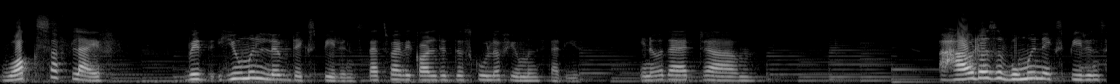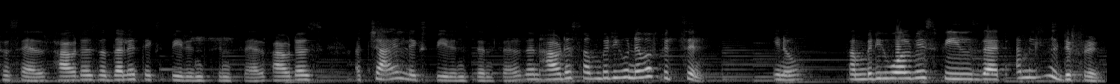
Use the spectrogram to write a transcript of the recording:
walks of life with human lived experience. That's why we called it the School of Human Studies. You know, that um, how does a woman experience herself? How does a Dalit experience himself? How does a child experience themselves? And how does somebody who never fits in, you know, somebody who always feels that I'm a little different?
